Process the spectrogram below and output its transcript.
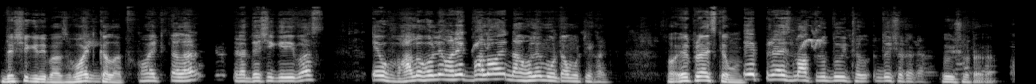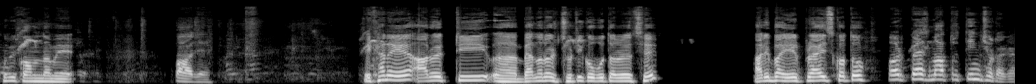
দেশি গিরিবাজ হোয়াইট কালার। হোয়াইট কালার এটা দেশি গিরিবাস। এ ভালো হলে অনেক ভালো হয় না হলে মোটামুটি হয়। এর প্রাইস কেমন? এর প্রাইস মাত্র দুইশো টাকা। দুইশো টাকা। খুবই কম দামে পাওয়া যায়। এখানে আরও একটি বেনারস ঝুটি কবুতর রয়েছে। আরে ভাই এর প্রাইস কত? ওর প্রাইস মাত্র তিনশো টাকা।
